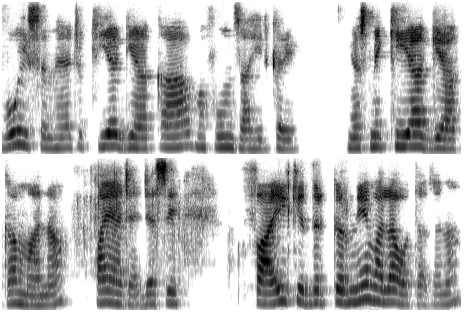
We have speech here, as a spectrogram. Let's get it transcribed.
वो इसम है जो किया गया का मफहम ज़ाहिर करे। या उसमें किया गया का माना पाया जाए। जैसे फ़ाइल के अंदर करने वाला होता था ना,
